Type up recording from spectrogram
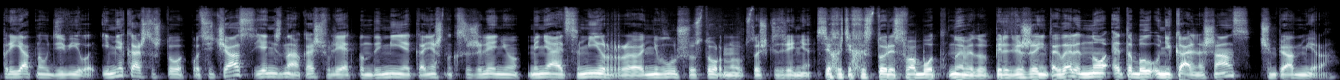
приятно удивило. И мне кажется, что вот сейчас, я не знаю, конечно, влияет пандемия, конечно, к сожалению, меняется мир э, не в лучшую сторону с точки зрения всех этих историй свобод, ну, я имею в виду передвижений и так далее, но это был уникальный шанс чемпионат мира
